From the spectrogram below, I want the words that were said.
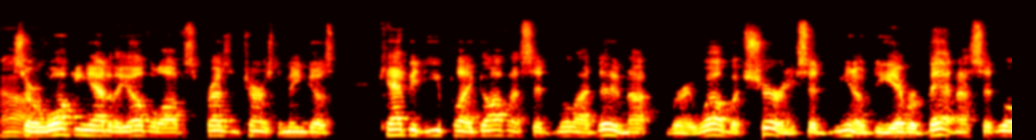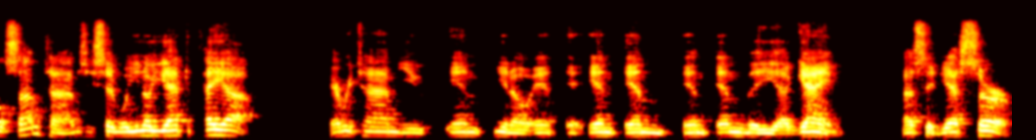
Oh. So we're walking out of the Oval Office. The president turns to me and goes, Cappy, do you play golf? I said, Well, I do, not very well, but sure. And he said, You know, do you ever bet? And I said, Well, sometimes. He said, Well, you know, you have to pay up every time you in, you know, in in in in, in the uh, game. I said, Yes, sir.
